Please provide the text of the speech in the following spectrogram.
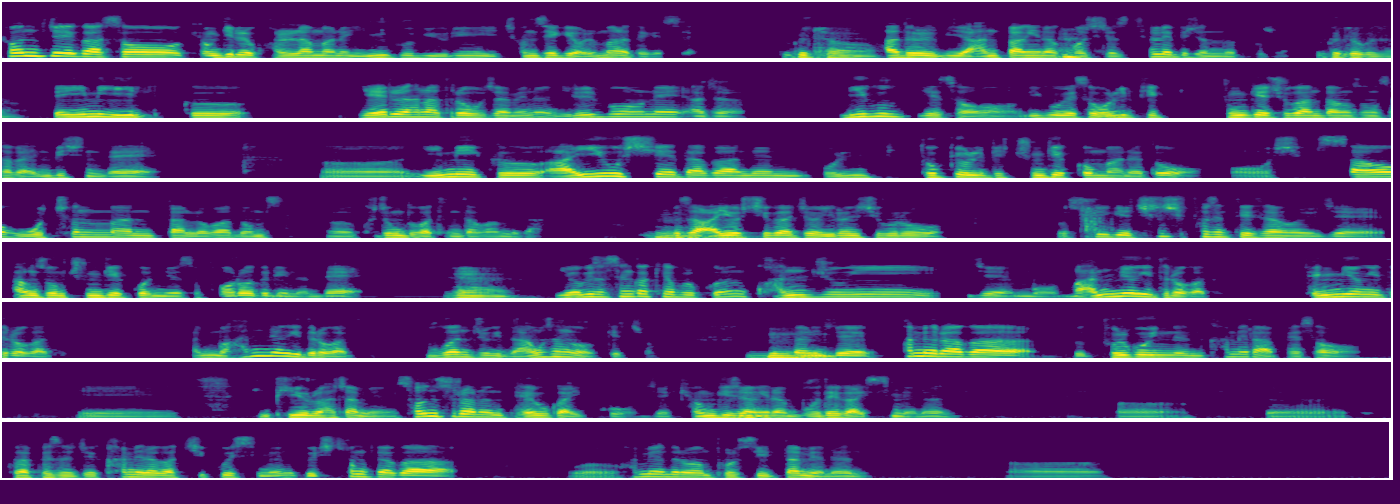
현재 가서 경기를 관람하는 인구 비율이 전 세계 얼마나 되겠어요? 그렇죠. 다들 이 안방이나 거실에서 텔레비전으로 보죠. 그죠, 그죠. 근데 이미 일- 그 예를 하나 들어보자면은 일본의 아저 미국에서 미국에서 올림픽 중계 주간 방송사가 MBC인데 어 이미 그 IOC에다가 낸 올림픽 도쿄 올림픽 중계권만 해도 어 14억 5천만 달러가 넘 어, 그 정도가 된다고 합니다. 그래서 음. IOC가 저 이런 식으로 그 수익의 70% 이상을 이제 방송 중계권 위해서 벌어들이는데 네. 여기서 생각해 볼 거는 관중이 이제 뭐 만 명이 들어가든 100명이 들어가든 아니면 한 명이 들어가든 무관중이 아무 상관없겠죠. 그러니까 음. 이제 카메라가 그 돌고 있는 카메라 앞에서 이, 좀 비유를 하자면 선수라는 배우가 있고 이제 경기장이라는 무대가 있으면은 어, 그, 그 앞에서 이제 카메라가 찍고 있으면 그 시청자가 어, 화면으로만 볼 수 있다면은 어,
